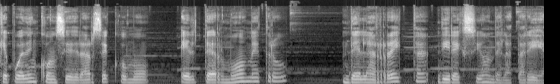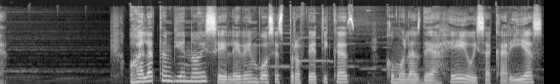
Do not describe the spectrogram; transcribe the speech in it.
que pueden considerarse como el termómetro de la recta dirección de la tarea. Ojalá también hoy se eleven voces proféticas como las de Ageo y Zacarías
